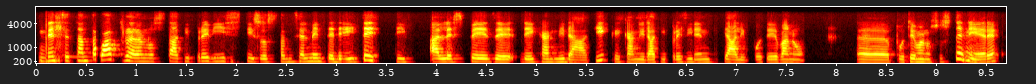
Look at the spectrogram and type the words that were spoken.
Nel 74 erano stati previsti sostanzialmente dei tetti alle spese dei candidati, che i candidati presidenziali potevano, eh, potevano sostenere.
